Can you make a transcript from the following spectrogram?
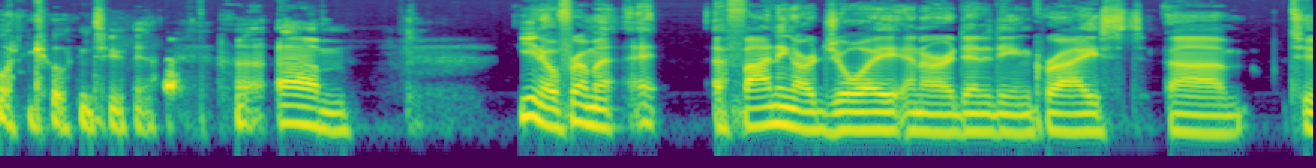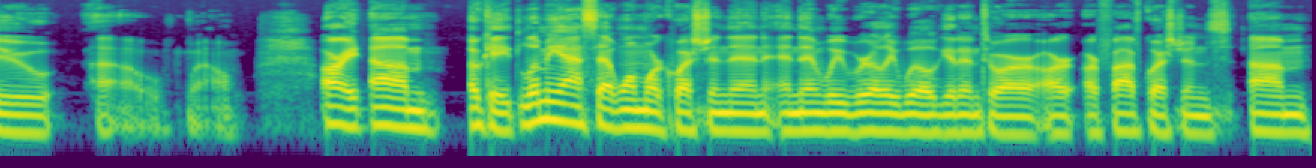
want to go into now. Um, you know from a finding our joy and our identity in Christ um, to oh well all right um, okay let me ask that one more question then and then we really will get into our our, our five questions. Um,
